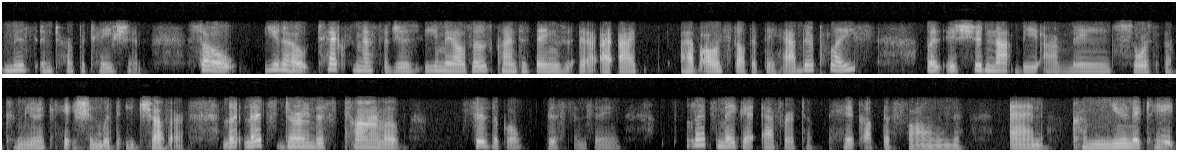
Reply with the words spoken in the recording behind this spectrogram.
misinterpretation. So you know, text messages, emails, those kinds of things. Uh, I, I I have always felt that they have their place, but it should not be our main source of communication with each other. Let, let's during this time of physical distancing, let's make an effort to pick up the phone and communicate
